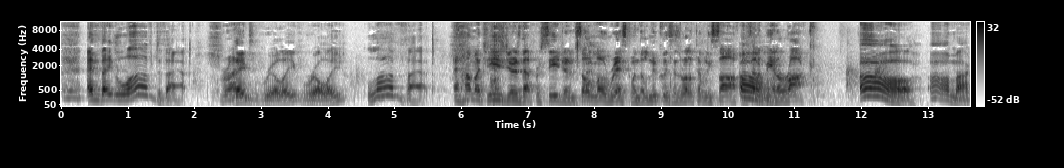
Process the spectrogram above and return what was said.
magic, and they loved that. Right? They really, really love that. And how much easier is that procedure and so low risk when the nucleus is relatively soft instead Oh. of being a rock? Oh, oh my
